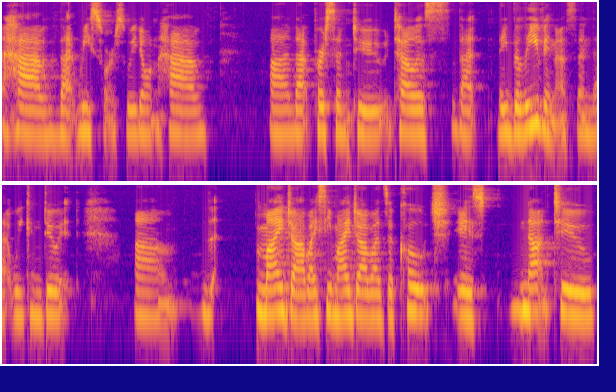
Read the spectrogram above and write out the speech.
have that resource. We don't have uh, that person to tell us that they believe in us and that we can do it. Um, th- my job, I see my job as a coach, is not to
